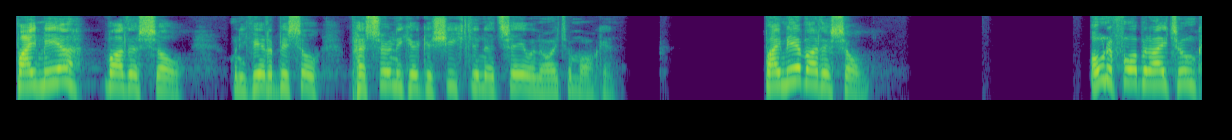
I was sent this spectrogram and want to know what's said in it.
Bei mir war das so. Und ich werde ein bisschen persönliche Geschichten erzählen heute Morgen. Bei mir war das so. Ohne Vorbereitung,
